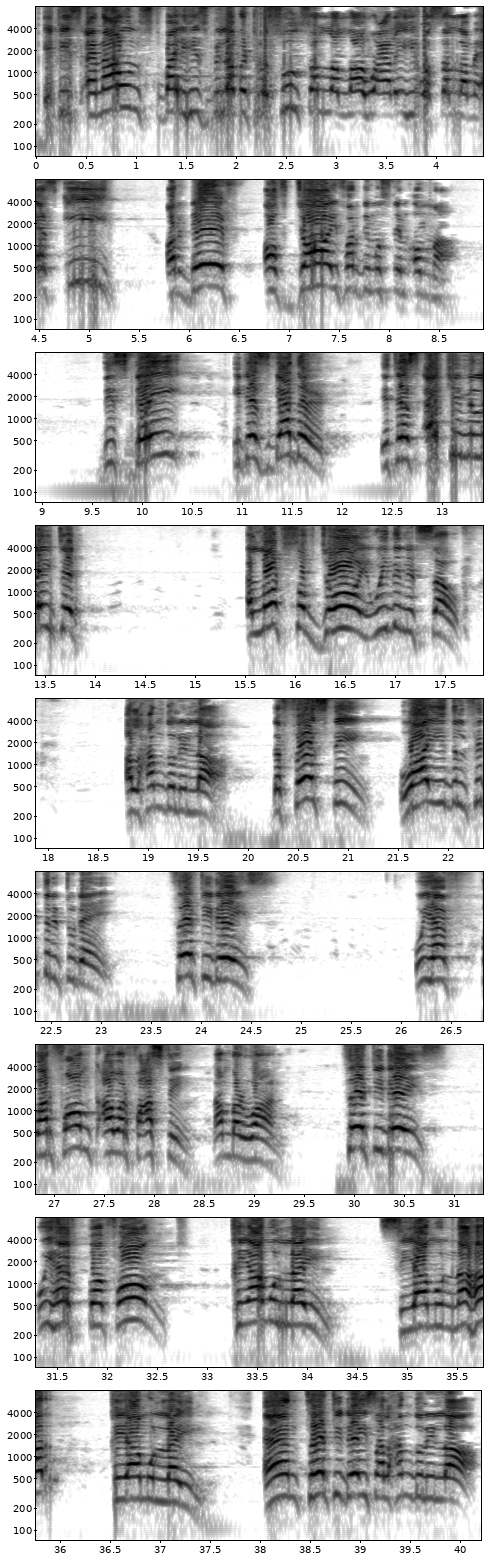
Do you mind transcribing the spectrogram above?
it is announced by his beloved Rasul sallallahu alaihi wasallam as Eid or day of joy for the Muslim Ummah. This day, it has gathered, it has accumulated a lots of joy within itself. Alhamdulillah. The first thing, why Eid al-Fitr today? 30 days. We have performed our fasting. Number one. 30 days. We have performed Qiyamul Layl, Siyamun Nahar, Qiyamul Layl. And 30 days, Alhamdulillah,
